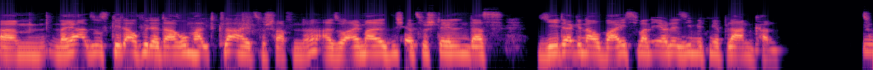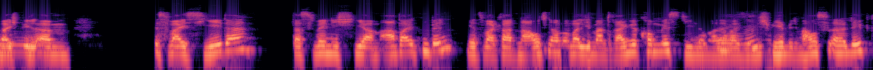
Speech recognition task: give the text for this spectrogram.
Ähm, naja, also es geht auch wieder darum, halt Klarheit zu schaffen. Ne? Also einmal sicherzustellen, dass jeder genau weiß, wann er oder sie mit mir planen kann. Zum mhm. Beispiel, ähm, es weiß jeder, dass wenn ich hier am Arbeiten bin, jetzt war gerade eine Ausnahme, weil jemand reingekommen ist, die normalerweise mhm. nicht mehr mit dem Haus äh, lebt,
